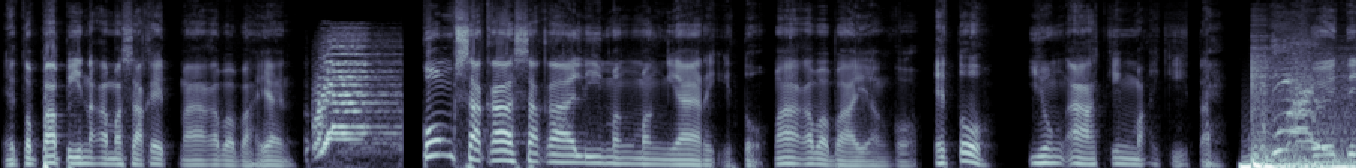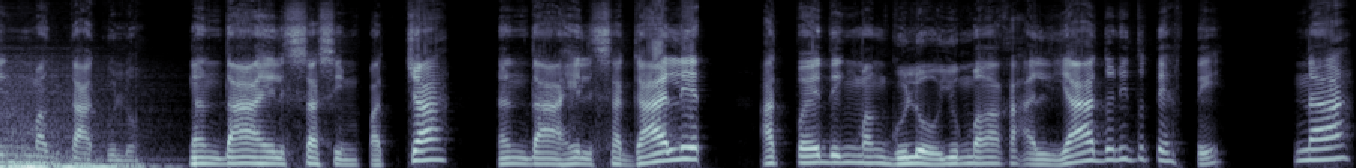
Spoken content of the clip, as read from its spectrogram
Ito pa pinakamasakit mga kababayan. Kung sakasakali mang mangyari ito, mga kababayan ko, ito yung aking makikita. Pwedeng magkagulo nang dahil sa simpatya, nang dahil sa galit, at pwedeng manggulo yung mga kaalyado ni Duterte na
